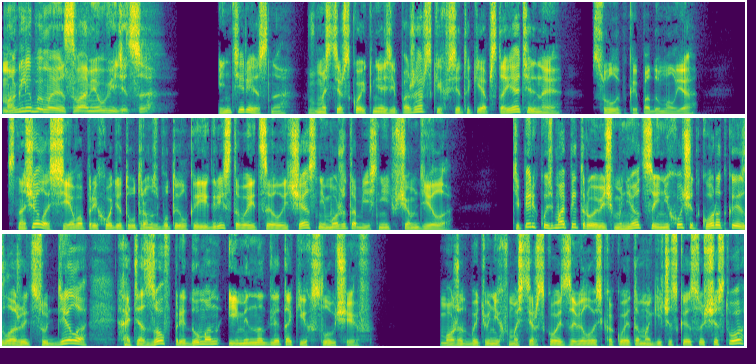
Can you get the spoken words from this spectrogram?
Могли бы мы с вами увидеться?» «Интересно, в мастерской князей Пожарских все такие обстоятельные?» — с улыбкой подумал я. Сначала Сева приходит утром с бутылкой игристого и целый час не может объяснить, в чем дело. Теперь Кузьма Петрович мнется и не хочет коротко изложить суть дела, хотя зов придуман именно для таких случаев. Может быть, у них в мастерской завелось какое-то магическое существо?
